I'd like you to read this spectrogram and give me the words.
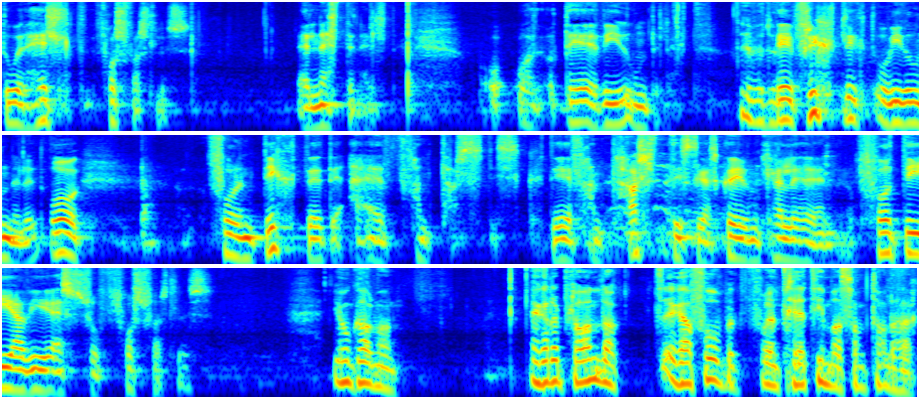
du, er helt forsvarsløs. Eller nesten helt. Og, og det er vidunderlig. Det, det er fryktelig og vidunderlig. Og for en dikter det er fantastisk. Det er fantastisk å skrive om kjærligheten fordi vi er så forsvarsløse. Jon Kalman, jeg hadde planlagt Jeg har forberedt for en tre timers samtale her.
